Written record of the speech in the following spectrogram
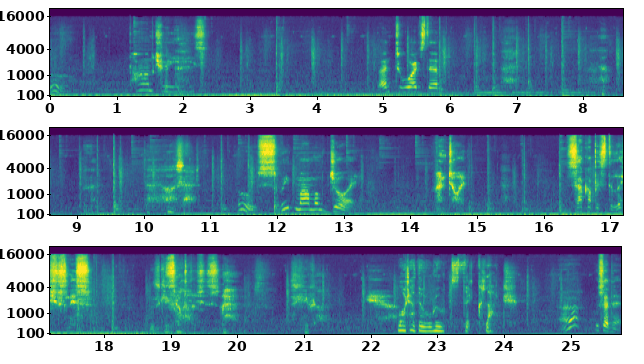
Ooh. Palm trees. Run towards them. The hell is that? Ooh, sweet mama of joy. Run to it. Suck up its deliciousness. Let's keep So going. delicious. Let's keep going. Yeah. What are the roots that clutch? Huh? Who said that?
